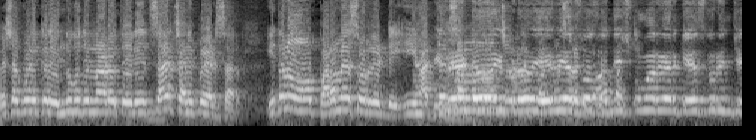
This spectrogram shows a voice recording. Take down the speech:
విషగుళికలు ఎందుకు తిన్నాడో తెలియదు సార్ చనిపోయాడు సార్. ఇతను పరమేశ్వర్ రెడ్డి. ఈ రెడ్డి సతీష్ కుమార్ గారి కేసు గురించి?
